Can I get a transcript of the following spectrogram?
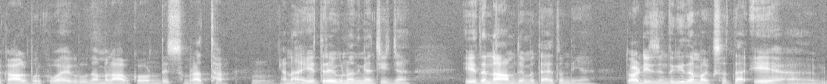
ਅਕਾਲ ਪੁਰਖ ਵਾਹਿਗੁਰੂ ਦਾ ਮਿਲਾਪ ਕਰਨ ਦੇ ਸਮਰੱਥ ਆ। ਹੂੰ। ਹਨਾ ਇਹ ਤਰੇ ਗੁਣਾਂ ਦੀਆਂ ਚੀਜ਼ਾਂ ਇਹ ਤਾਂ ਨਾਮ ਦੇ ਮਤਹਿਤ ਹੁੰਦੀਆਂ। ਤੁਹਾਡੀ ਜ਼ਿੰਦਗੀ ਦਾ ਮਕਸਦ ਤਾਂ ਇਹ ਹੈ ਵੀ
